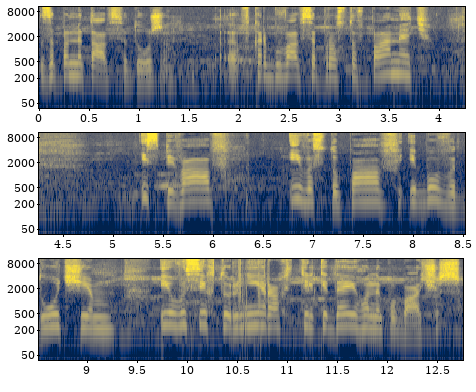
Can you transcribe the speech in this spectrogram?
Запам'ятався дуже. Е, Вкарбувався просто в пам'ять. І співав, і виступав, і був ведучим, і в усіх турнірах, тільки де його не побачиш.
